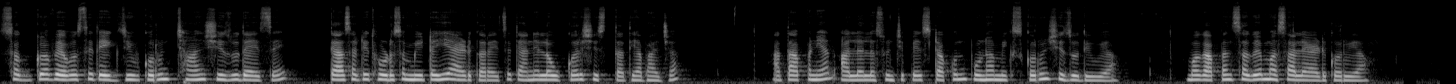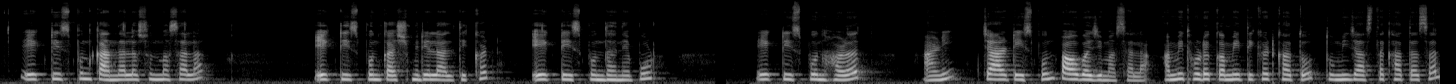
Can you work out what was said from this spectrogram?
सगळं व्यवस्थित एकजीव करून छान शिजू द्यायचं आहे त्यासाठी थोडंसं मीठही ॲड करायचं त्याने लवकर शिजतात ह्या भाज्या. आता आपण यात आलं लसूणची पेस्ट टाकून पुन्हा मिक्स करून शिजू देऊया. मग आपण सगळे मसाले ॲड करूया. एक टीस्पून कांदा लसूण मसाला एक टीस्पून काश्मीरी लाल तिखट एक टीस्पून धनेपूड एक टीस्पून हळद आणि चार टीस्पून पावभाजी मसाला. आम्ही थोडे कमी तिखट खातो तुम्ही जास्त खात असाल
